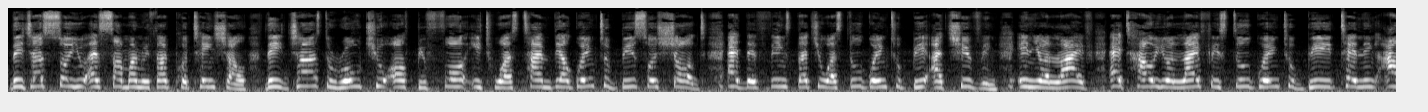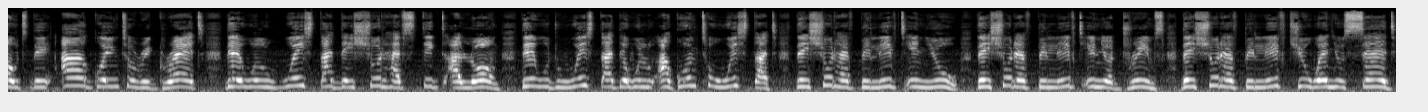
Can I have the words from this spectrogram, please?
They just saw you as someone without potential. They just wrote you off before it was time. They are going to be so shocked at the things that you are still going to be achieving in your life, at how your life is still going to be turning out, they are going to regret. They will wish that they should have sticked along. They would wish that they will are going to wish that they should have believed in you. They should have believed in your dreams. They should have believed you when you said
